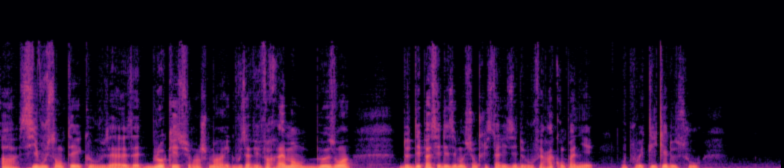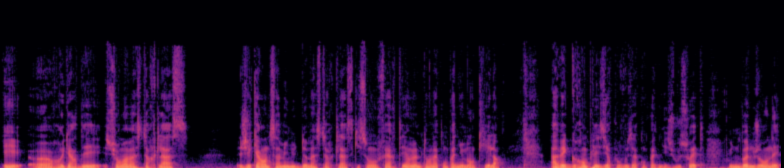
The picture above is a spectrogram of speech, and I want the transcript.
Ah, si vous sentez que vous êtes bloqué sur un chemin et que vous avez vraiment besoin de dépasser des émotions cristallisées, de vous faire accompagner, vous pouvez cliquer dessous et euh, regardez sur ma masterclass. J'ai 45 minutes de masterclass qui sont offertes et en même temps l'accompagnement qui est là. avec grand plaisir pour vous accompagner. Je vous souhaite une bonne journée.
